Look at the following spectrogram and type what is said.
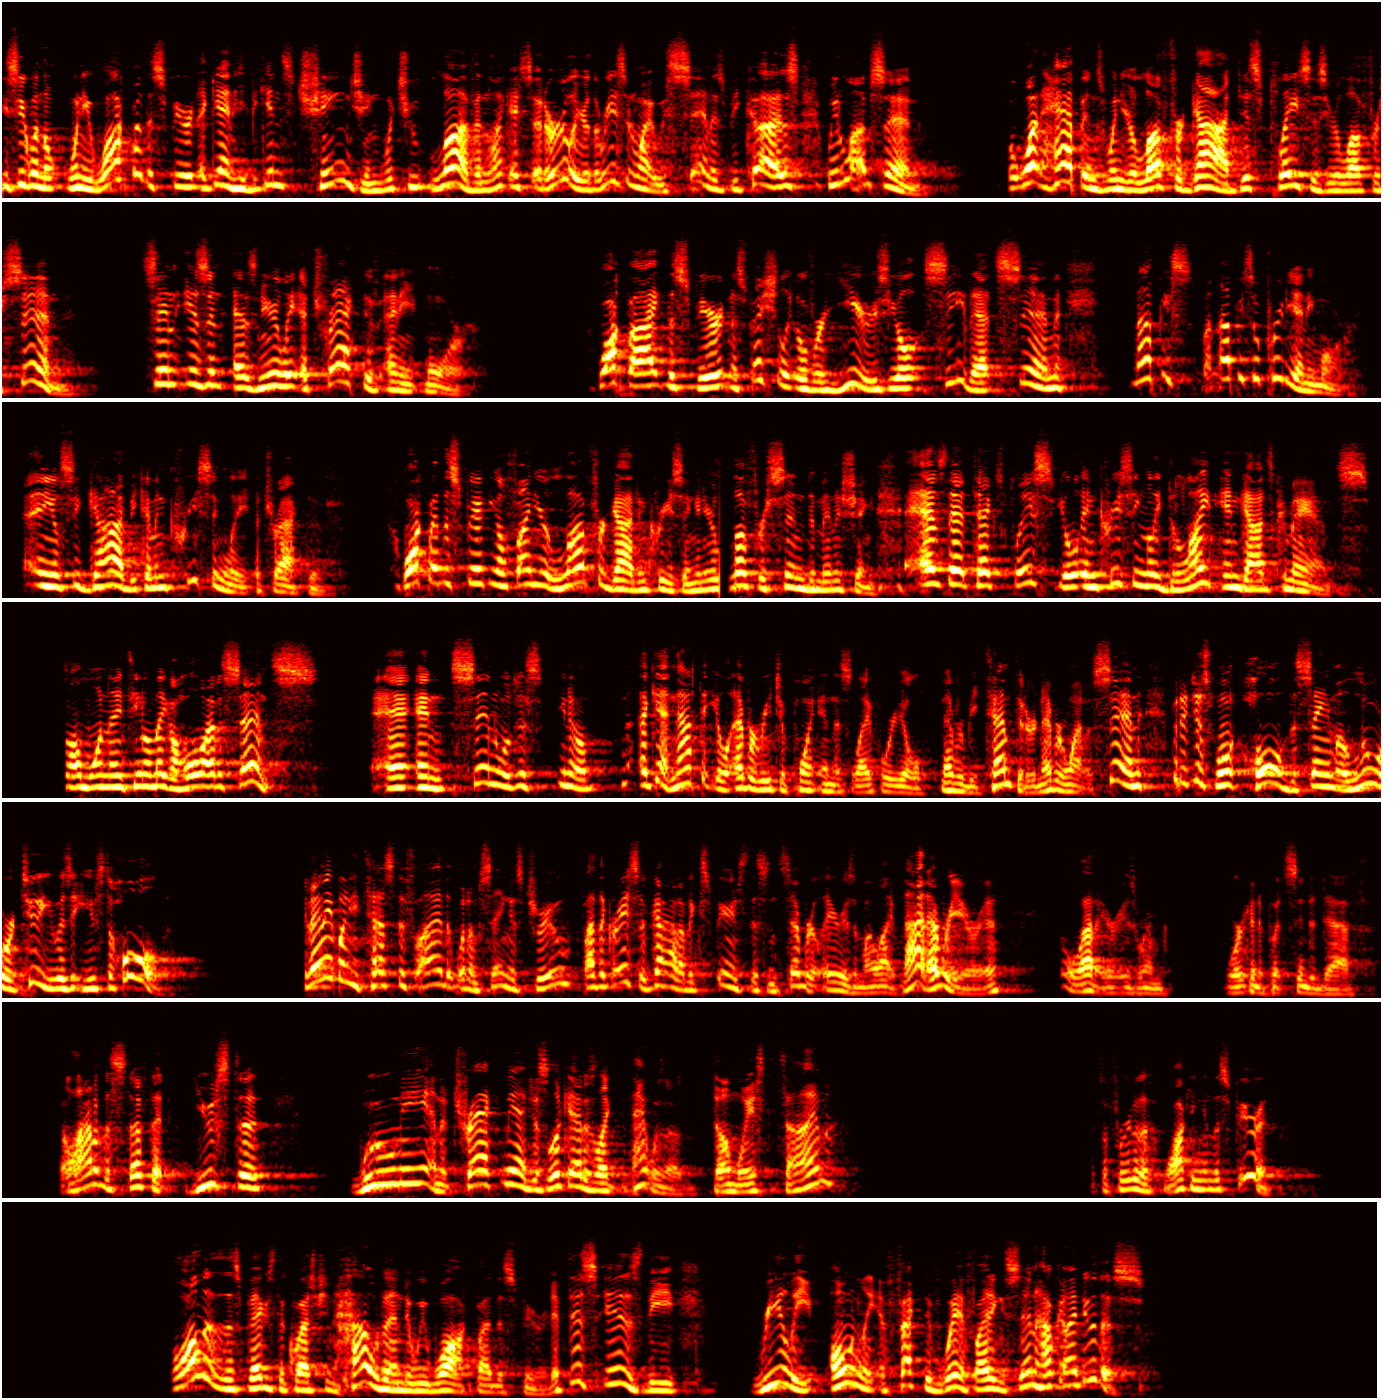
You see, when, the, when you walk by the Spirit, again, He begins changing what you love. And like I said earlier, the reason why we sin is because we love sin. But what happens when your love for God displaces your love for sin? Sin isn't as nearly attractive anymore. Walk by the Spirit, and especially over years, you'll see that sin not be, not be so pretty anymore. And you'll see God become increasingly attractive. Walk by the Spirit, and you'll find your love for God increasing and your love for sin diminishing. As that takes place, you'll increasingly delight in God's commands. Psalm 119 will make a whole lot of sense. And, and, sin will just, you know, again, not that you'll ever reach a point in this life where you'll never be tempted or never want to sin, but it just won't hold the same allure to you as it used to hold. Can anybody testify that what I'm saying is true? By the grace of God, I've experienced this in several areas of my life. Not every area. There's a lot of areas where I'm working to put sin to death. A lot of the stuff that used to woo me and attract me, I just look at as like, that was a dumb waste of time. It's a fruit of walking in the Spirit. Well, all of this begs the question how then do we walk by the Spirit? If this is the really only effective way of fighting sin, how can I do this?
